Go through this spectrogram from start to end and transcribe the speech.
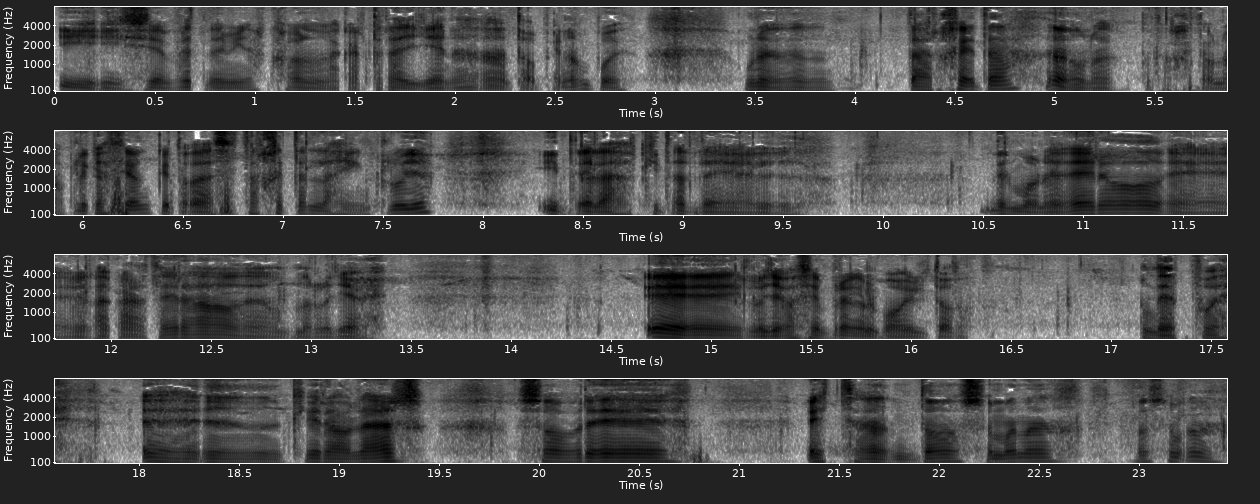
y siempre terminas con la cartera llena a tope, ¿no? Pues una tarjeta, eh, una tarjeta, una aplicación que todas esas tarjetas las incluye y te las quitas del, del monedero, de la cartera o de donde lo lleves. Eh, lo llevas siempre en el móvil todo. Después, eh, quiero hablar sobre estas dos semanas, dos semanas,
